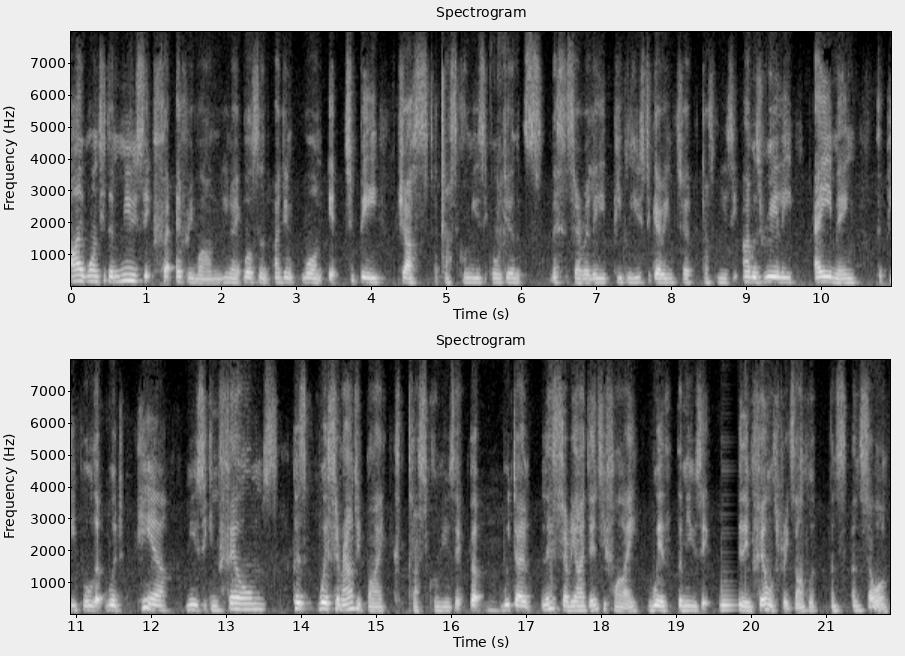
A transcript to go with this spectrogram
I wanted a music for everyone. You know, it wasn't. I didn't want it to be just a classical music audience necessarily. People used to go into classical music. I was really aiming for people that would hear music in films, because we're surrounded by classical music, but we don't necessarily identify with the music within films, for example, and, and so on.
